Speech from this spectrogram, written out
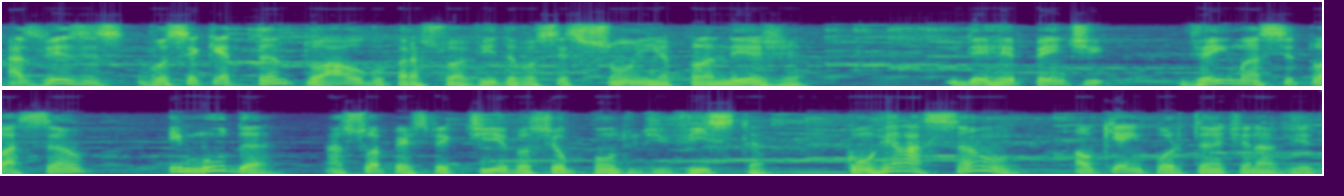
às vezes você quer tanto algo para a sua vida, você sonha, planeja e de repente vem uma situação e muda a sua perspectiva, o seu ponto de vista com relação ao que é importante na vida.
